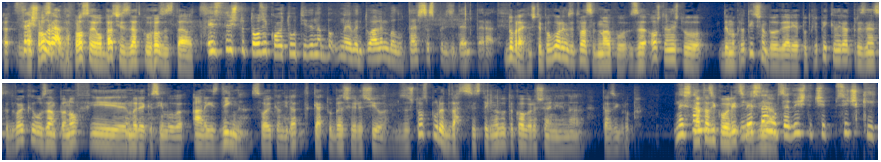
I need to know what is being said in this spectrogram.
Срещу въпросът, Радев. въпросът е обаче зад кого застават. Е срещу този, който отиде на, на евентуален балотаж с президента Радев. Добре, ще поговорим за това след малко. За още нещо. Демократична България подкрепи кандидат президентска двойка Лозан Панов и Мария Касимова, а не издигна свой кандидат, както беше решила. Защо според вас се стигна до такова решение на тази група? Не само, на тази коалиция, Не само да вижте, че всички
